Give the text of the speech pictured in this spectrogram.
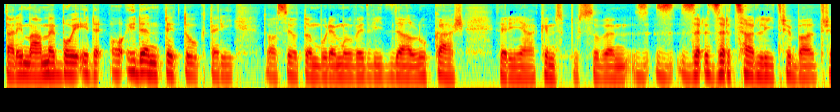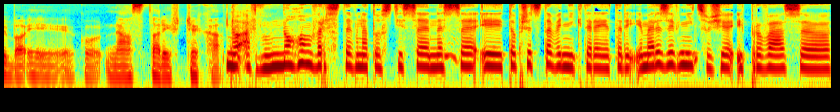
tady máme boj o identitu, který, to asi o tom bude mluvit víc dál Lukáš, který nějakým způsobem zrcadlí třeba, třeba i jako nás tady v Čechách. No a v mnohom vrstevnatosti se nese i to představení, které je tedy imerzivní, což je i pro vás eh,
